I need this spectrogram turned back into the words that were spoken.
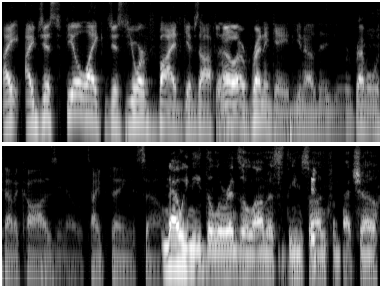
I I just feel like just your vibe gives off You a, know what? a renegade, you know, the rebel without a cause, you know, type thing. So Now we need the Lorenzo Lamas theme song from that show.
